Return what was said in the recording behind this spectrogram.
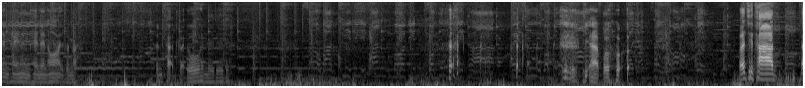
ยังให้หนึ่งให้น้อยๆเพิ่นว่าเพิ่นขาดก็โอ้เพิ่นเด้เด้ๆพี่อาโปว่าสิทาต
